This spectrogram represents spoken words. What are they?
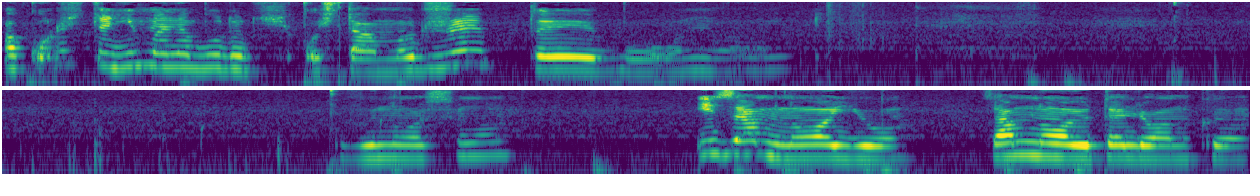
А курці тоді в мене будуть ось там от жити, бо вони маленькі. Виносимо. І за мною. За мною тальонки.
